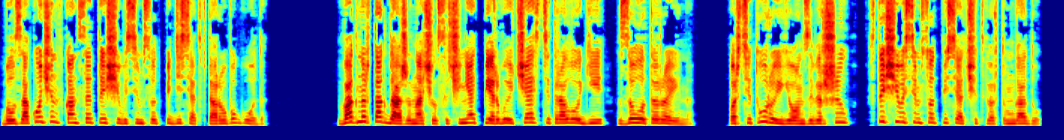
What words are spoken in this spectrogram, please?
был закончен в конце 1852 года. Вагнер тогда же начал сочинять первую часть тетралогии «Золото Рейна». Партитуру ее он завершил в 1854 году.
